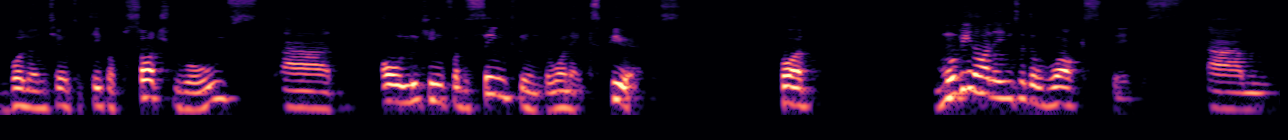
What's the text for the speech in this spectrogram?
volunteer to take up such roles are all looking for the same thing, they want experience. But moving on into the workspace, um,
